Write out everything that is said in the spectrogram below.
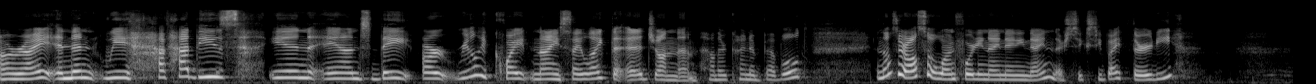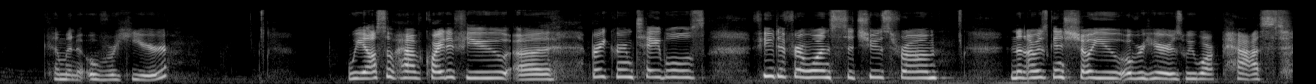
All right, and then we have had these in and they are really quite nice. I like the edge on them, how they're kind of beveled. And those are also $149.99. They're 60 by 30 coming over here. We also have quite a few uh, break room tables, a few different ones to choose from. And then I was going to show you over here as we walk past.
